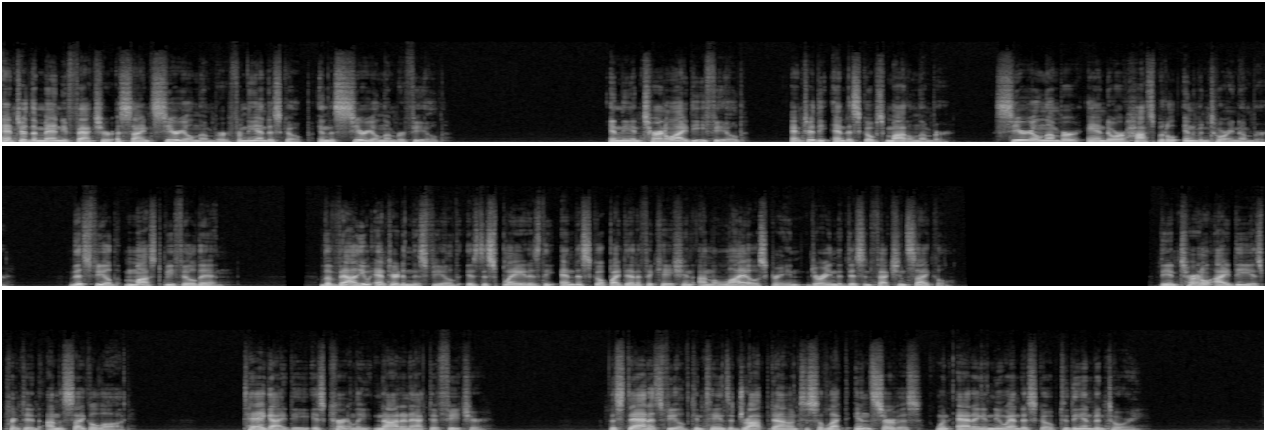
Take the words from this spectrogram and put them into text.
Enter the manufacturer assigned serial number from the endoscope in the serial number field. In the internal ID field, enter the endoscope's model number, serial number, and or hospital inventory number. This field must be filled in. The value entered in this field is displayed as the endoscope identification on the LIO screen during the disinfection cycle. The internal ID is printed on the cycle log. Tag ID is currently not an active feature. The status field contains a drop-down to select in service when adding a new endoscope to the inventory.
